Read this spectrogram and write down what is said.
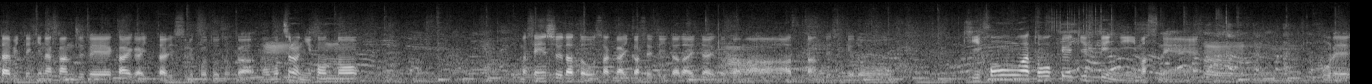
旅的な感じで海外行ったりすることとか、まあもちろん日本の、まあ、先週だと大阪行かせていただいたりとか、まあ、あったんですけど基本は東京駅付近にいますね。これ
